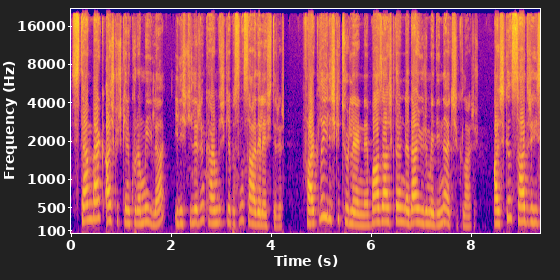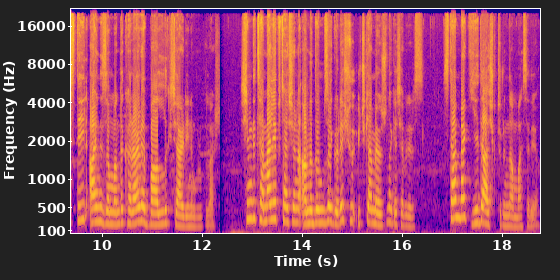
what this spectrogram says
Stenberg aşk üçgeni kuramıyla ilişkilerin karmaşık yapısını sadeleştirir. Farklı ilişki türlerini, bazı aşkların neden yürümediğini açıklar. Aşkın sadece his değil, aynı zamanda karar ve bağlılık içerdiğini vurgular. Şimdi temel yapı taşlarını anladığımıza göre şu üçgen mevzusuna geçebiliriz. Stenberg 7 aşk türünden bahsediyor.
